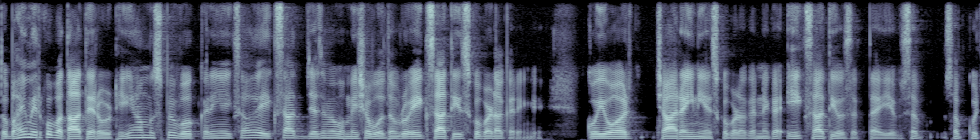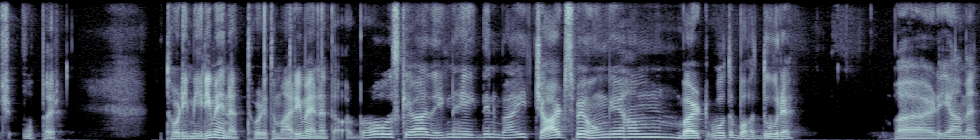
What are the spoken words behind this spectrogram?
तो भाई मेरे को बताते रहो, ठीक है? हम उस पर वर्क करेंगे एक साथ एक साथ जैसे मैं हमेशा बोलता हूँ ब्रो एक साथ ही इसको बड़ा करेंगे, कोई और चारा ही नहीं है इसको बड़ा करने का, एक साथ ही हो सकता है ये सब सब कुछ ऊपर। थोड़ी मेरी मेहनत, थोड़ी तुम्हारी मेहनत और ब्रो उसके बाद देखना एक दिन भाई चार्ट्स पे होंगे हम बट वो तो बहुत दूर है। बट या मैन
